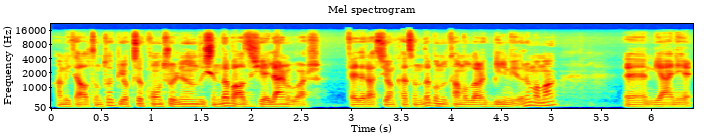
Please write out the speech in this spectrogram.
Hamit Altıntop yoksa kontrolünün dışında bazı şeyler mi var federasyon katında bunu tam olarak bilmiyorum ama yani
